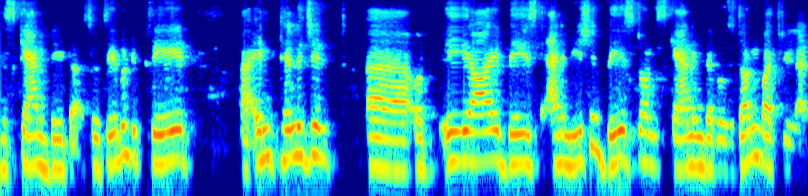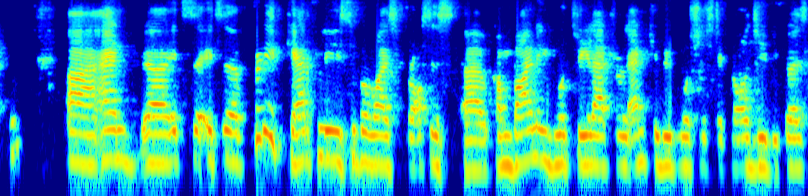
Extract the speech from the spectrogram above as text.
the scan data. So it's able to create uh, intelligent uh, or AI-based animation based on the scanning that was done by 3Lateral. Uh, and uh, it's it's a pretty carefully supervised process uh, combining both 3Lateral and cubic motions technology because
